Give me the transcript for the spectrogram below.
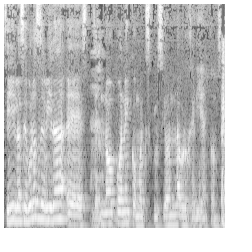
sí, los seguros de vida este, no ponen como exclusión la brujería, entonces,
